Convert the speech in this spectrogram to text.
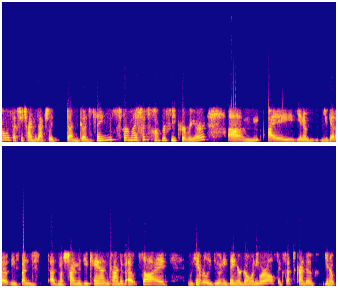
all this extra time has actually done good things for my photography career. Um, I you know you get out you spend as much time as you can kind of outside. We can't really do anything or go anywhere else except kind of you know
